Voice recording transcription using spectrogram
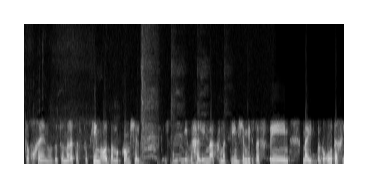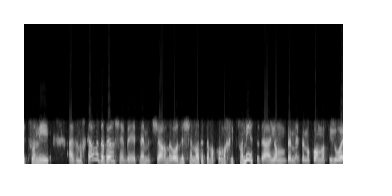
תוכנו. זאת אומרת, עסוקים מאוד במקום של לפעמים נבהלים מהקמטים שמתווספים, מההתבגרות החיצונית. אז המחקר מדבר שבעצם אפשר מאוד לשנות את המקום החיצוני, אתה יודע, היום באמת במקום אפילו אה,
